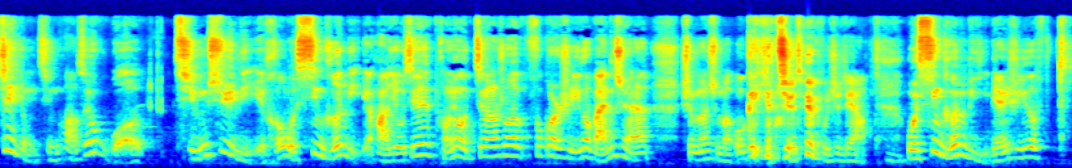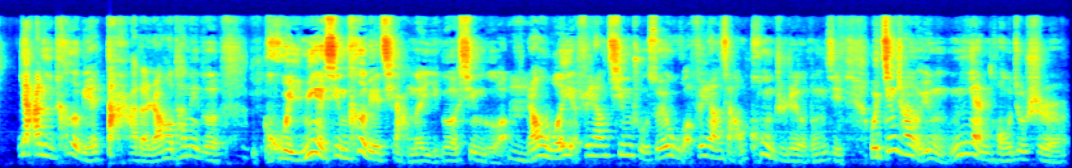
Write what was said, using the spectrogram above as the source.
这种情况，所以我情绪里和我性格里哈，有些朋友经常说富贵儿是一个完全什么什么，我跟你讲绝对不是这样，我性格里边是一个。压力特别大的，然后他那个毁灭性特别强的一个性格，然后我也非常清楚，所以我非常想要控制这个东西。我经常有一种念头，就是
